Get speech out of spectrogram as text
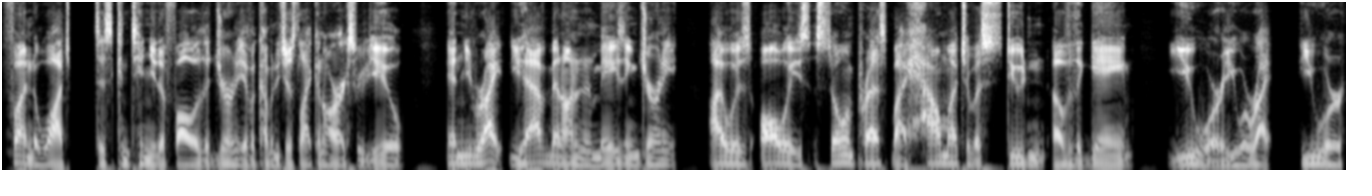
fun to watch to continue to follow the journey of a company just like an RxRevu. And you're right, you have been on an amazing journey. I was always so impressed by how much of a student of the game you were. You were right. You were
